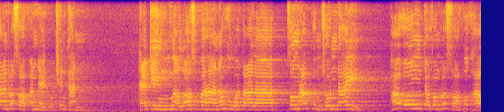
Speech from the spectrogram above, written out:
การทดสอบอันใหญ่หลวงเช่นกัน แท้จริงเมื่ออัลลอฮฺสุบฮานะฮูวะตาลา ทรงรักกลุ่มชนใด พระองค์จะทรงทดสอบพวกเขา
